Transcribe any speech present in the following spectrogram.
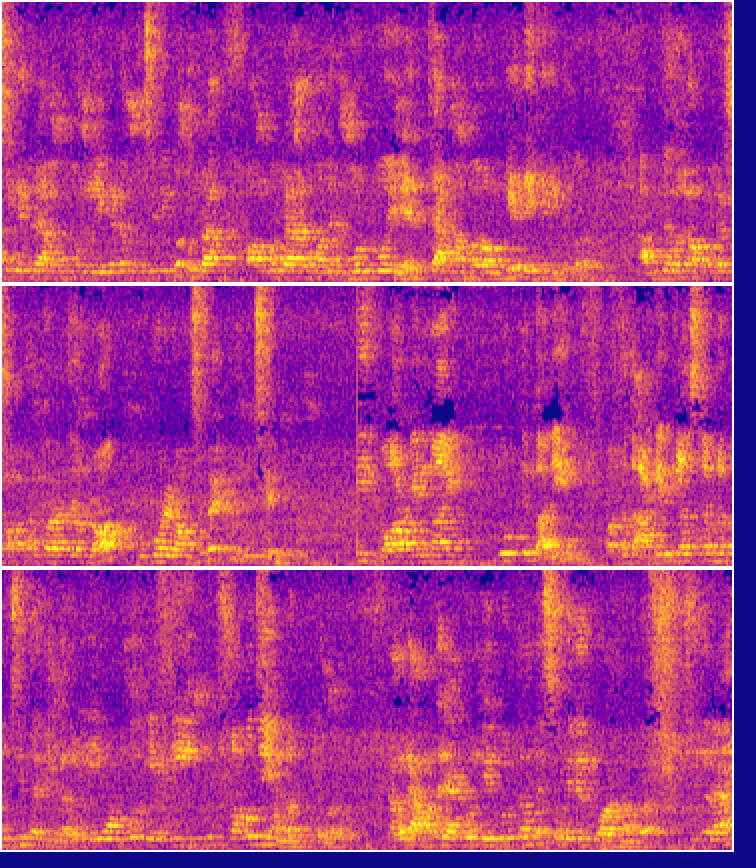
সেক্ষেত্রে আমি বোর্ডে লেখাটা মুছে দিব। তোমরা অঙ্কটা তোমাদের বোর্ড বইয়ের চার নম্বর অঙ্কে দেখে নিতে পারবে আমি তাহলে অঙ্কটা সমাধান করার জন্য উপরের অংশটা একটু মুছে দেব এই গড় নির্ণয় করতে পারি, অর্থাৎ আগের ক্লাসটা আমরা বুঝে থাকি, তাহলে এই অঙ্ক এটি খুব সহজেই আমরা করতে পারব। তাহলে আমাদের এখন বের করতে হবে সোহেলের গড় নাম্বার সুতরাং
